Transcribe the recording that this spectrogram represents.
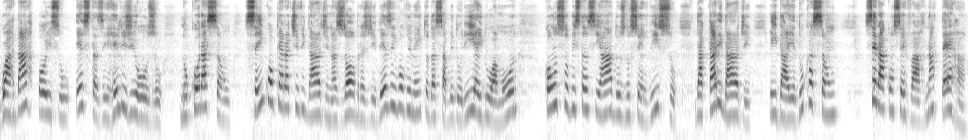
Guardar, pois, o êxtase religioso no coração, sem qualquer atividade nas obras de desenvolvimento da sabedoria e do amor, consubstanciados no serviço da caridade e da educação, será conservar na terra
